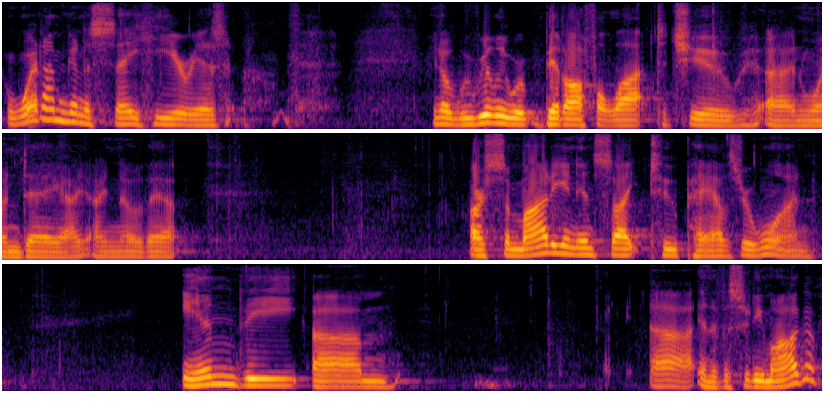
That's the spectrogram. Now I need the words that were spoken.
what I'm going to say here is, you know, we really were bit off a lot to chew uh, in one day. I, I know that. Our samadhi and insight two paths are one. In the um, uh, in the Visuddhimagga,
